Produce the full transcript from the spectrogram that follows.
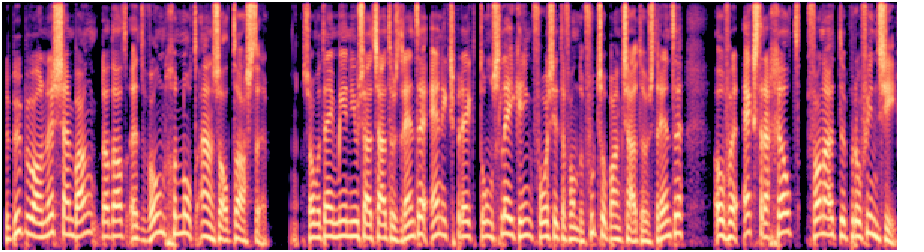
De buurtbewoners zijn bang dat dat het woongenot aan zal tasten. Zometeen meer nieuws uit Zuidoost-Drenthe. En ik spreek Ton Sleking, voorzitter van de Voedselbank Zuidoost-Drenthe, over extra geld vanuit de provincie.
